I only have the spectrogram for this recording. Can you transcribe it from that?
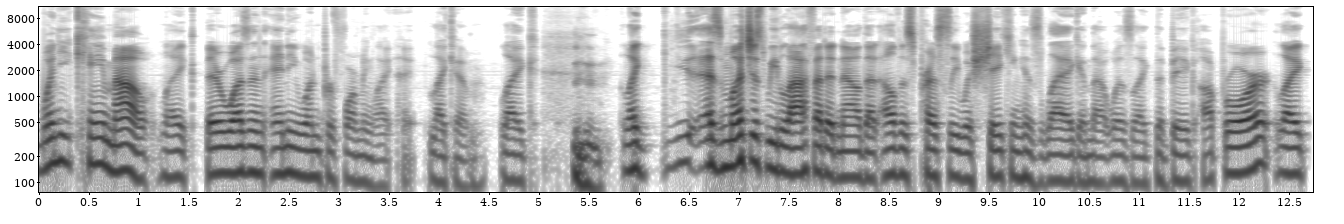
when he came out. Like there wasn't anyone performing like like him. Like Mm-hmm. Like as much as we laugh at it now that Elvis Presley was shaking his leg and that was like the big uproar, like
